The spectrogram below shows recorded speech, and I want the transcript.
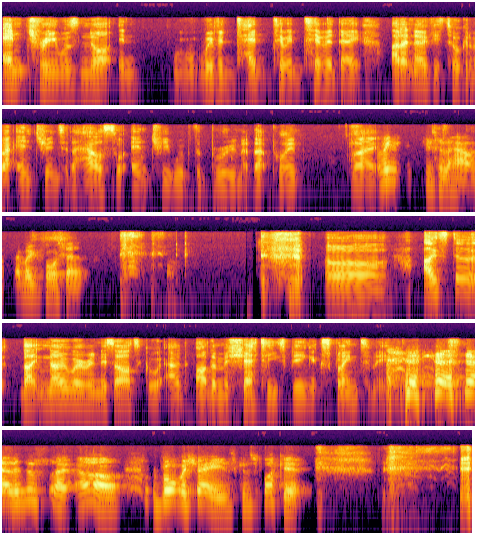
Entry was not in with intent to intimidate. I don't know if he's talking about entry into the house or entry with the broom at that point. Like, I mean, entry into the house. That makes more sense. oh, I still like nowhere in this article are, are the machetes being explained to me. They're just like, oh, we bought machetes because fuck it. the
